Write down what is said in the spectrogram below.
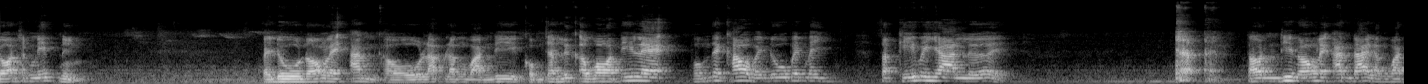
ย้อนสักนิดหนึ่ง ไปดูน้องไรอันเขารับรางวัลที่คมชันลึกอวอร์ดนี่แหละ ผมได้เข้าไปดูเป็นไม่สักขีพยานเลย ตอนที่น้องไรอันได้รางวัล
